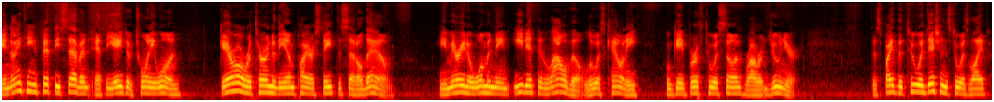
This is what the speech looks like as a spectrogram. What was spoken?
In 1957, at the age of 21, Garrow returned to the Empire State to settle down. He married a woman named Edith in Lowville, Lewis County, who gave birth to a son, Robert Jr. Despite the two additions to his life,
